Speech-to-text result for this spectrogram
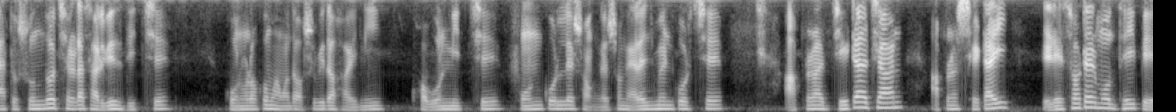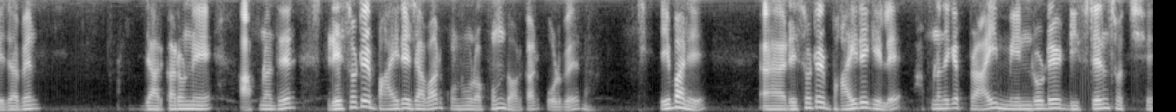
এত সুন্দর ছেলেটা সার্ভিস দিচ্ছে। কোনো রকম আমাদের অসুবিধা হয়নি, খবর নিচ্ছে ফোন করলে সঙ্গে সঙ্গে অ্যারেঞ্জমেন্ট করছে। আপনারা যেটা চান, আপনারা সেটাই রেসর্টের মধ্যেই পেয়ে যাবেন। যার কারণে আপনাদের রেসর্টের বাইরে যাওয়ার কোনো রকম দরকার পড়বে না। এবারে রেসর্টের বাইরে গেলে আপনাদেরকে প্রায় মেন রোডের ডিস্টেন্স হচ্ছে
